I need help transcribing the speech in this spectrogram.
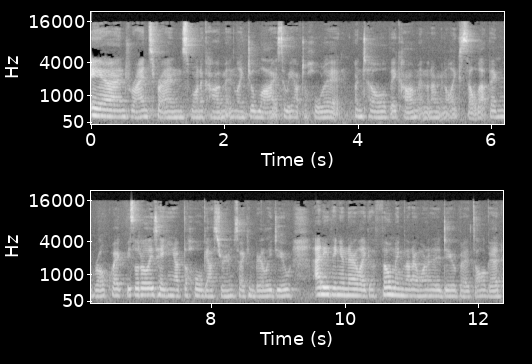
and Ryan's friends want to come in like July so we have to hold it until they come and then I'm gonna like sell that thing real quick. It's literally taking up the whole guest room so I can barely do anything in there like the filming that I wanted to do but it's all good.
